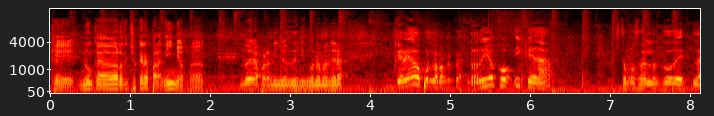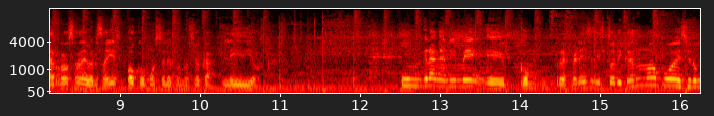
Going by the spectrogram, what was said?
que nunca debe haber dicho que era para niños. ¿eh? no era para niños de ninguna manera. Creado por la mangaka Ryoko Ikeda. Estamos hablando de La Rosa de Versalles o como se le conoció acá, Lady Oscar. Un gran anime eh, con referencias históricas. No puedo decir un,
